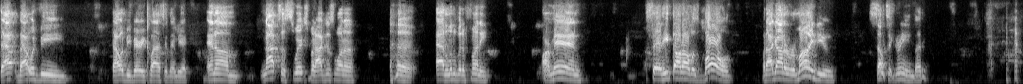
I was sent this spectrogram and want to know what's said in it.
That that would be that would be very classy in the NBA. And um, not to switch, but I just want to uh, add a little bit of funny. Our man said he thought I was bald, but I got to remind you, Celtic green, buddy. I,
